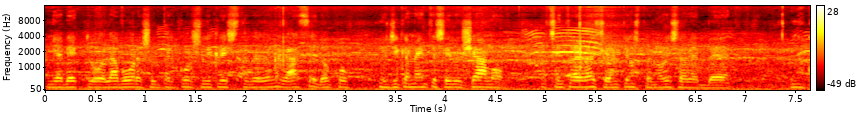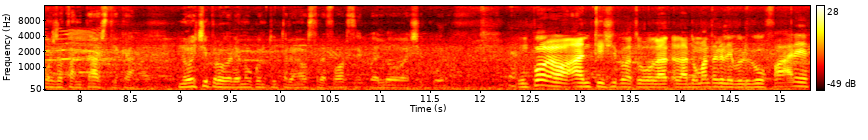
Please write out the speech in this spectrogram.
mi ha detto lavora sul percorso di crescita delle ragazze e dopo logicamente se riusciamo a centrare la Champions per noi sarebbe una cosa fantastica. Noi ci proveremo con tutte le nostre forze, quello è sicuro. Un po' ho anticipato la, la, domanda che le volevo fare,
